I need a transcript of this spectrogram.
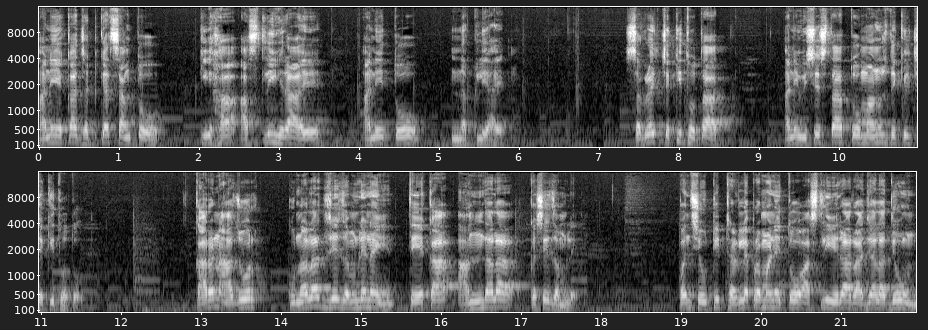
आणि एका झटक्यात सांगतो की हा असली हिरा आहे आणि तो नकली आहे. सगळे चकित होतात आणि विशेषतः तो माणूस देखील चकित होतो. कारण आजवर कुणालाच जे जमले नाही ते एका अंधाला कसे जमले? पण शेवटी ठरल्याप्रमाणे तो असली हिरा राजाला देऊन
